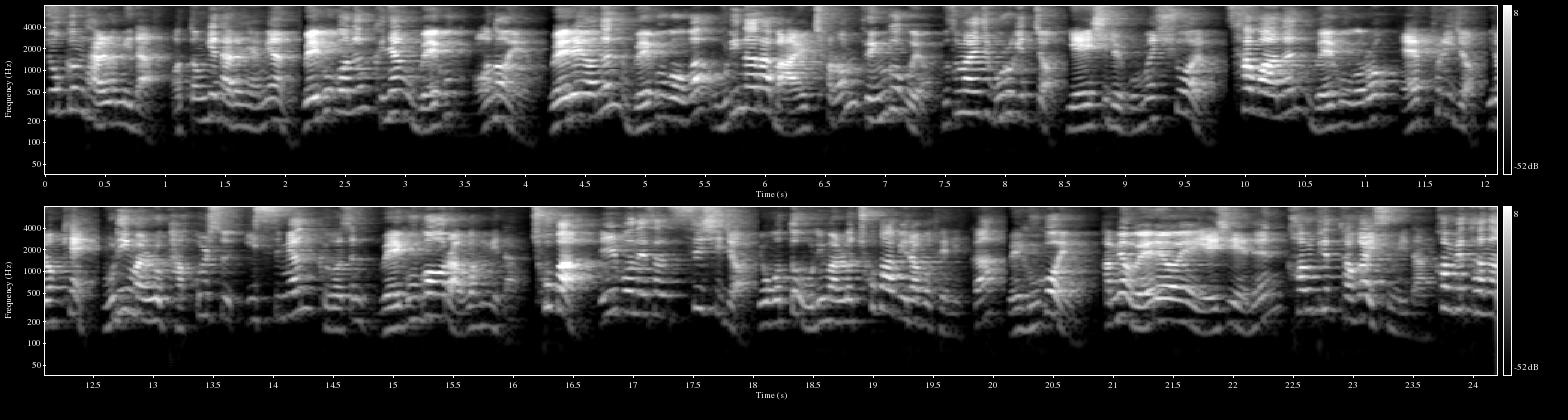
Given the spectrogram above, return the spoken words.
조금 다릅니다. 어떤 게 다르냐면 외국어는 그냥 외국 언어예요. 외래어는 외국어가 우리나라 말처럼 된 거고요. 무슨 말인지 모르겠죠? 예시를 보면 쉬워요. 사과는 외국어로 애플이죠. 이렇게 우리말로 바꿀 수 있으면 그것은 외국어라고 합니다. 초밥, 일본에선 스시죠. 요것도 우리말로 초밥이라고 되니까 외국어예요. 반면 외래어의 예시에는 컴퓨터가 있습니다. 컴퓨터는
